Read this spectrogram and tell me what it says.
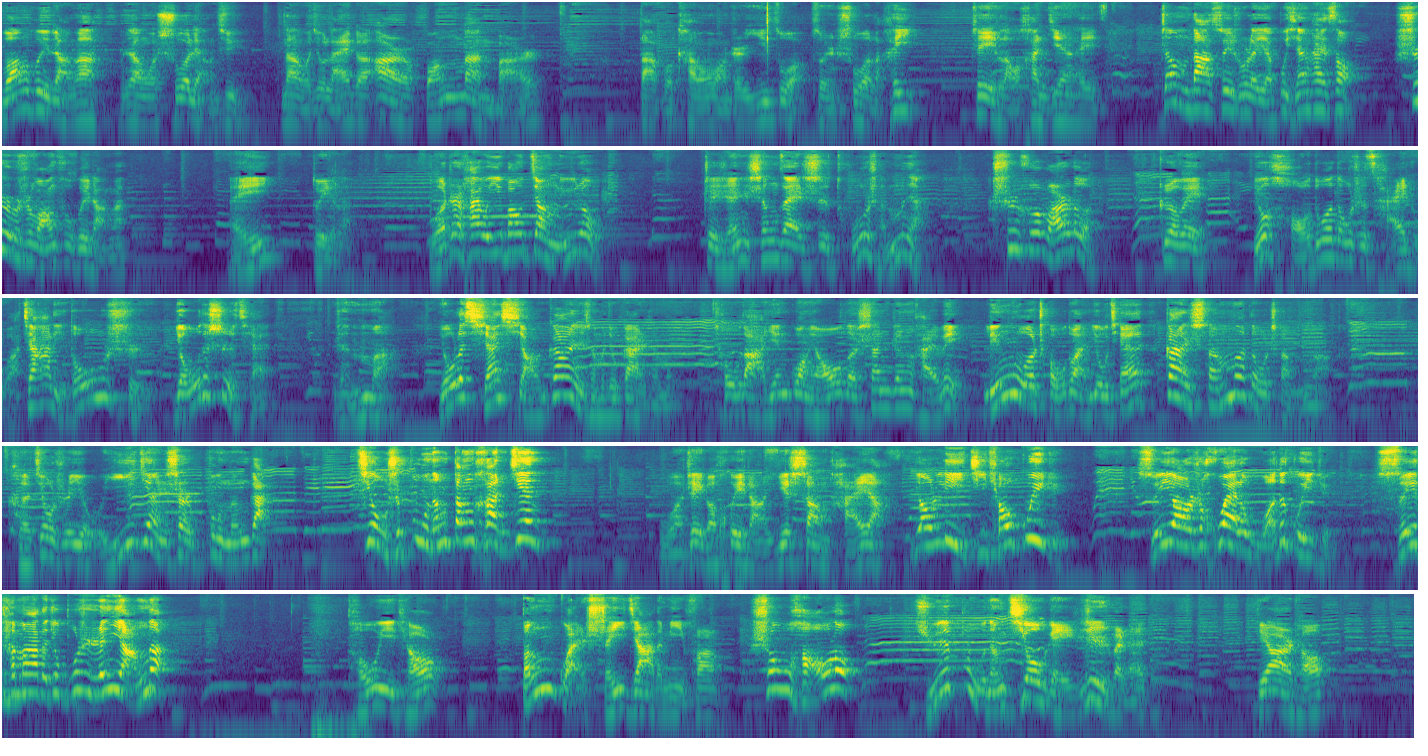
王会长啊，让我说两句，那我就来个二黄慢板儿。大伙看我往这一坐，准说了，嘿，这老汉奸嘿，这么大岁数了也不嫌害臊，是不是王副会长啊？哎，对了，我这还有一包酱驴肉。这人生在世图什么呢？吃喝玩乐，各位。有好多都是财主啊，家里都是有的是钱。人嘛，有了钱想干什么就干什么，抽大烟、逛窑子、山珍海味、绫罗绸缎，有钱干什么都成啊。可就是有一件事不能干，就是不能当汉奸。我这个会长一上台呀，要立几条规矩，谁要是坏了我的规矩。谁他妈的就不是人养的？头一条，甭管谁家的秘方，收好喽，绝不能交给日本人。第二条，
